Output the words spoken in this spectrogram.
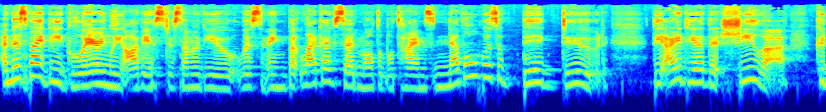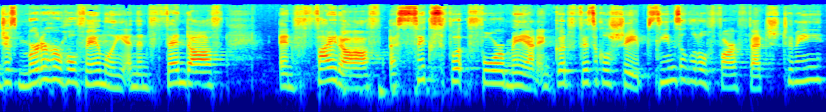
And this might be glaringly obvious to some of you listening, but like I've said multiple times, Neville was a big dude. The idea that Sheila could just murder her whole family and then fend off and fight off a six foot four man in good physical shape seems a little far fetched to me.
